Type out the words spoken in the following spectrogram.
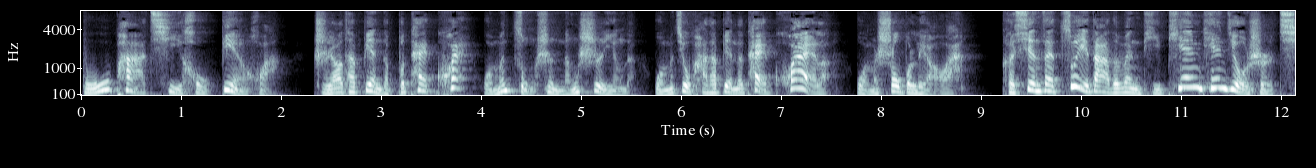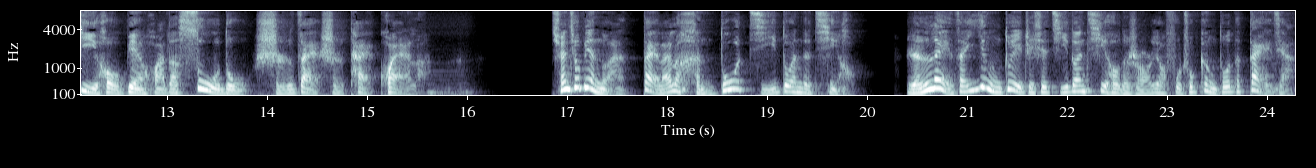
不怕气候变化，只要它变得不太快，我们总是能适应的。我们就怕它变得太快了，我们受不了啊！可现在最大的问题，偏偏就是气候变化的速度实在是太快了。全球变暖带来了很多极端的气候。人类在应对这些极端气候的时候，要付出更多的代价。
